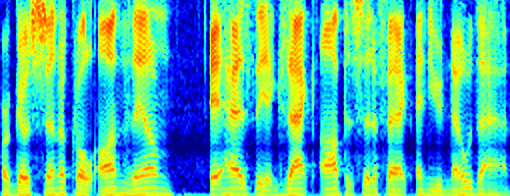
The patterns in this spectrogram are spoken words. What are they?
or go cynical on them, it has the exact opposite effect, and you know that.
